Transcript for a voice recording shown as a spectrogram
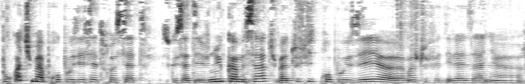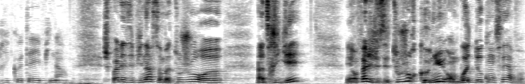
Pourquoi tu m'as proposé cette recette? Parce que ça t'est venu comme ça, tu m'as tout de suite proposé, euh, moi je te fais des lasagnes euh, ricotta épinards. Je sais pas, les épinards, ça m'a toujours euh, intrigué. Et en fait, je les ai toujours connus en boîte de conserve.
